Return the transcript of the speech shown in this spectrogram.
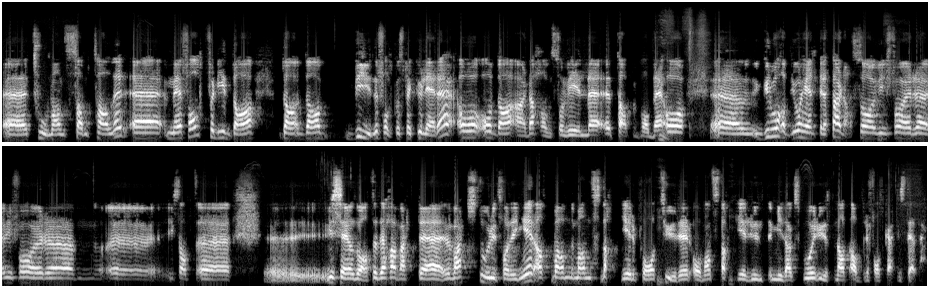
eh, tomannssamtaler eh, med folk. fordi da, da, da, begynner folk å spekulere, og, og, da er det han som vil eh, tape på det. Og uh, Gro hadde jo helt rett der, da. Så vi får, vi får Eh, eh, eh, vi ser jo nå at det har vært, vært store utfordringer. At man, man, snakker på turer og man snakker rundt middagsbord uten at andre folk er til stede.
